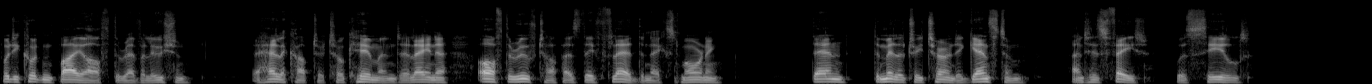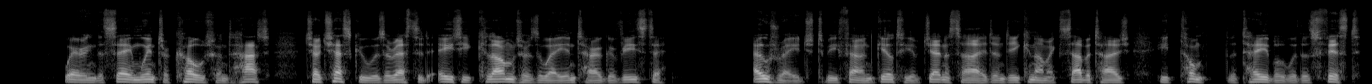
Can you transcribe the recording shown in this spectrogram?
But he couldn't buy off the revolution. A helicopter took him and Elena off the rooftop as they fled the next morning. Then the military turned against him, and his fate was sealed. Wearing the same winter coat and hat, Ceausescu was arrested 80 kilometres away in Targoviste. Outraged to be found guilty of genocide and economic sabotage, he thumped the table with his fist,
